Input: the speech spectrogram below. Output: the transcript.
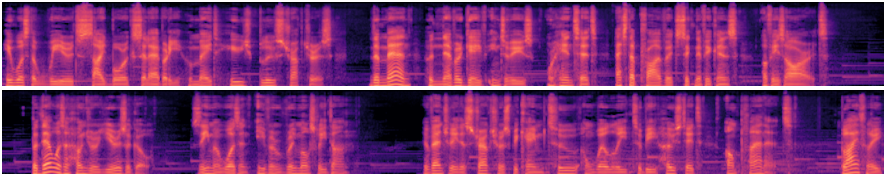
He was the weird cyborg celebrity who made huge blue structures, the man who never gave interviews or hinted at the private significance of his art. But that was a hundred years ago. Zima wasn't even remotely done. Eventually, the structures became too unwieldy to be hosted on planets. Blithely,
